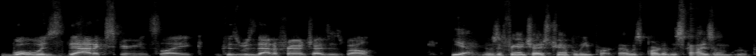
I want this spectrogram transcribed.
What was that experience like? Because was that a franchise as well? Yeah, it was a franchise trampoline park. I was part of the Sky Zone group,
